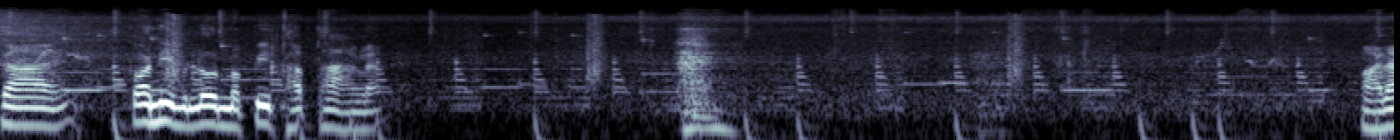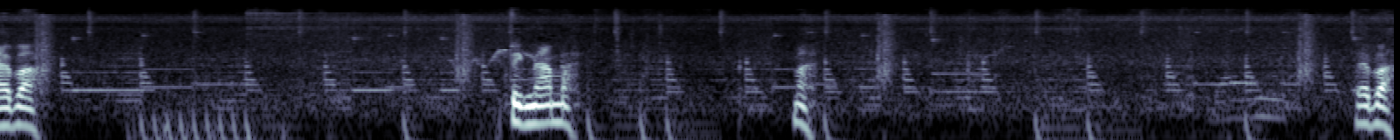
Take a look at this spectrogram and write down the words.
ใช่ก้อนนี้มันล่นมาปิดทับทางแล้ว มาได้ปะติงน้ำมา มา ได้ปะ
